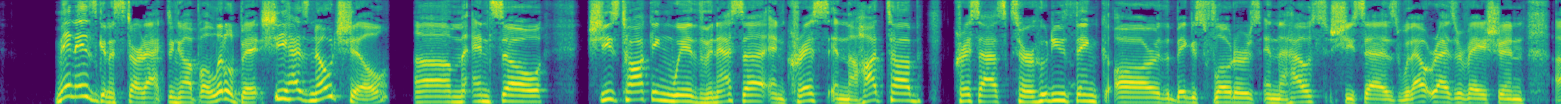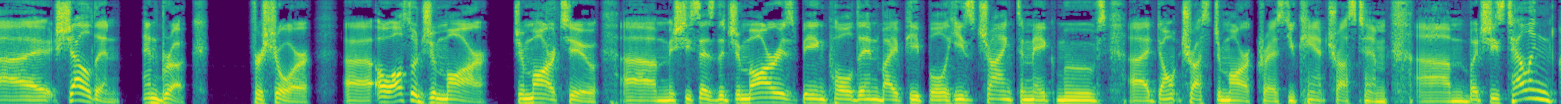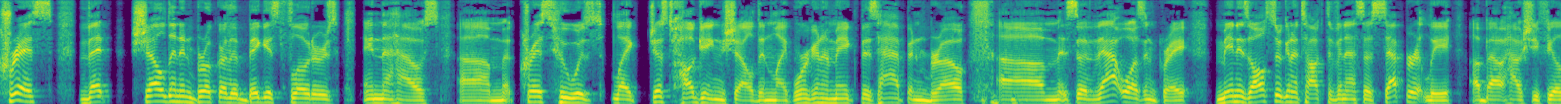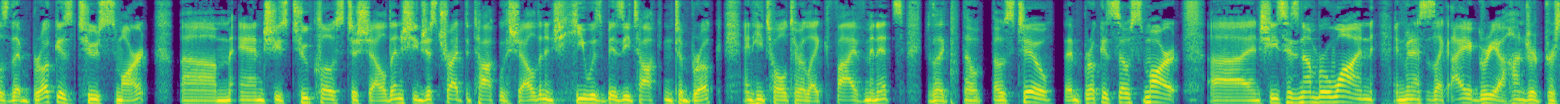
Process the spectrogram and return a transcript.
Min is going to start acting up a little bit. She has no chill. Um, and so she's talking with Vanessa and Chris in the hot tub. Chris asks her, who do you think are the biggest floaters in the house? She says, without reservation, uh, Sheldon and Brooke for sure. Uh, oh, also Jamar. Jamar too. Um, she says that Jamar is being pulled in by people. He's trying to make moves. Uh, don't trust Jamar, Chris. You can't trust him. Um, but she's telling Chris that Sheldon and Brooke are the biggest floaters in the house. Um, Chris, who was like just hugging Sheldon, like, we're going to make this happen, bro. Um, so that wasn't great. Min is also going to talk to Vanessa separately about how she feels that Brooke is too smart. Um, and she's too close to Sheldon. She just tried to talk with Sheldon and he was busy talking to Brooke and he told her like five minutes. She's like, those two, and Brooke is so smart. Uh, and she's his number one. And Vanessa's like, I agree a hundred percent.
